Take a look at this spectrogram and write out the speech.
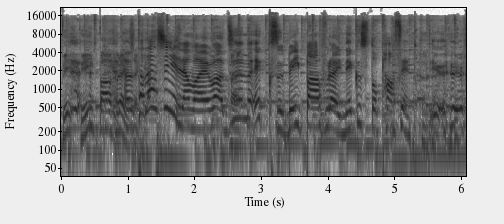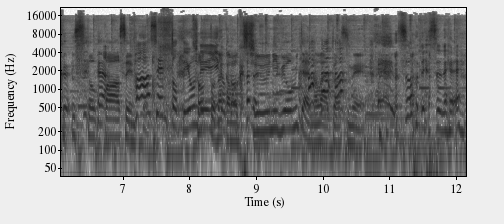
ベベイパーフライで？正しい名前は、ズーム X ベイパーフライネクストパーセントっていう。ネクストパーセント。パーセントって呼んでいいのかちょっとなんか中二病みたいな名前やってますね。そうですね。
